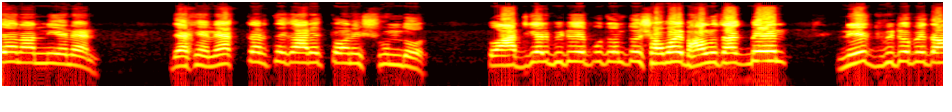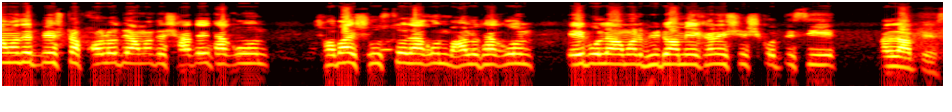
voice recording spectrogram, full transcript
দেন আর নিয়ে নেন। দেখেন একটার থেকে আরেকটা অনেক সুন্দর। তো আজকের ভিডিও এ পর্যন্ত সবাই ভালো থাকবেন। নেক্সট ভিডিও পেতে আমাদের পেজটা ফলো দিয়ে আমাদের সাথেই থাকুন। সবাই সুস্থ থাকুন, ভালো থাকুন। এই বলে আমার ভিডিও আমি এখানে শেষ করতেছি। আল্লাহ হাফেজ।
